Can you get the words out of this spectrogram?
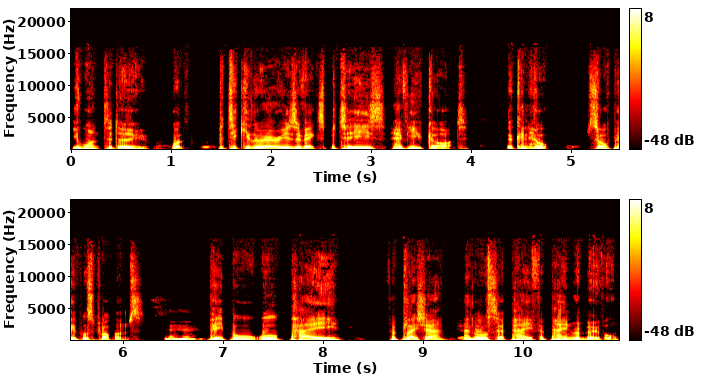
you want to do. What particular areas of expertise have you got that can help solve people's problems? Mm-hmm. People will pay for pleasure and also pay for pain removal.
